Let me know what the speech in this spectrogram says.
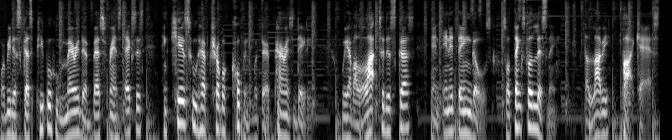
where we discuss people who marry their best friend's exes and kids who have trouble coping with their parents dating. We have a lot to discuss and anything goes. So thanks for listening. The Lobby Podcast.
